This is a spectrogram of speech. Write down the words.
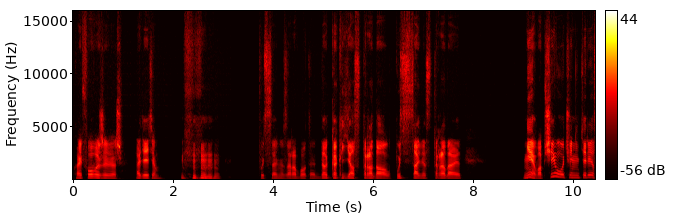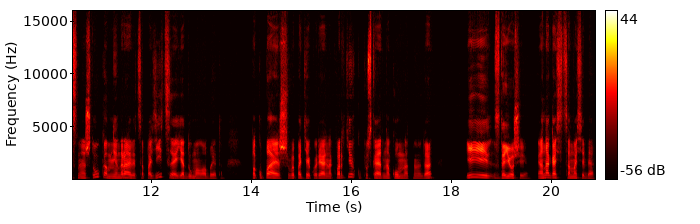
Кайфово живешь, а детям? Пусть сами заработают. Да как я страдал, пусть сами страдают. Не, вообще очень интересная штука, мне нравится позиция, я думал об этом. Покупаешь в ипотеку реально квартирку, пускай однокомнатную, да, и сдаешь ее. И она гасит сама себя.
